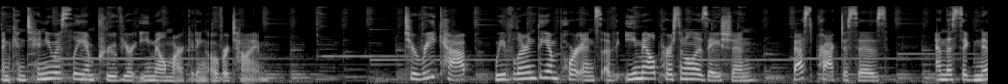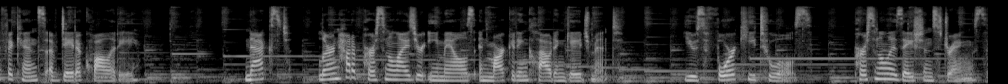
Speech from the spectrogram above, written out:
and continuously improve your email marketing over time. To recap, we've learned the importance of email personalization, best practices, and the significance of data quality. Next, learn how to personalize your emails in Marketing Cloud Engagement. Use four key tools personalization strings,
